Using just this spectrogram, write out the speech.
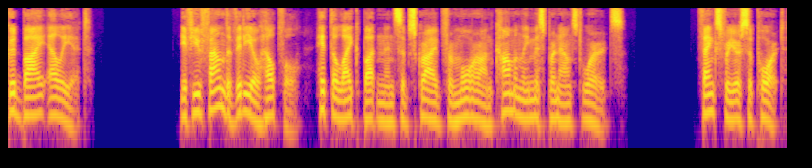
Goodbye Elliott. If you found the video helpful, hit the like button and subscribe for more on commonly mispronounced words. Thanks for your support.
